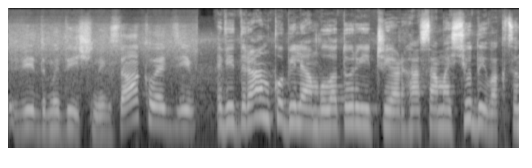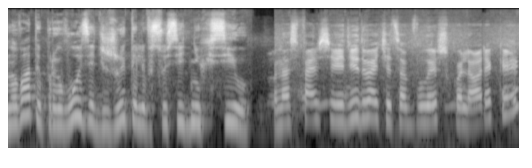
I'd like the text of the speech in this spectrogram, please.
від медичних закладів. Від ранку біля амбулаторії черга. Саме сюди вакцинувати привозять жителів сусідніх сіл. У нас перші відвідувачі це були школярики.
